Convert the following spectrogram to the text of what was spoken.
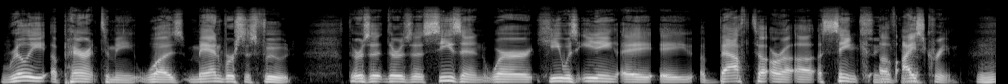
really apparent to me was man versus food. There's a there's a season where he was eating a a, a bathtub or a, a sink, of ice cream, mm-hmm.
